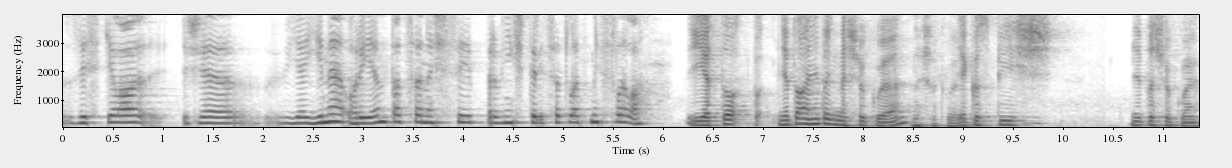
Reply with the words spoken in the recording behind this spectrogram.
zjistila, že je jiné orientace, než si prvních 40 let myslela. Je to, mě to ani tak nešokuje, Nešokuje. jako spíš mě to šokuje.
